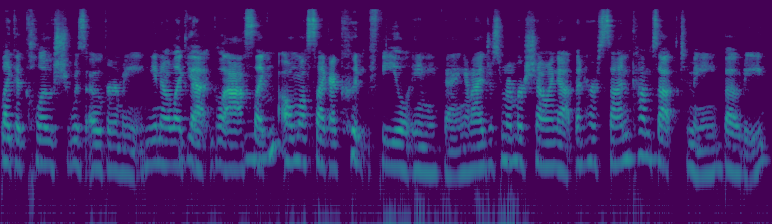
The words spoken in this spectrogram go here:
like a cloche was over me, you know, like Yeah. that glass, like Mhm. almost like I couldn't feel anything. And I just remember showing up, and her son comes up to me, Bodie,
